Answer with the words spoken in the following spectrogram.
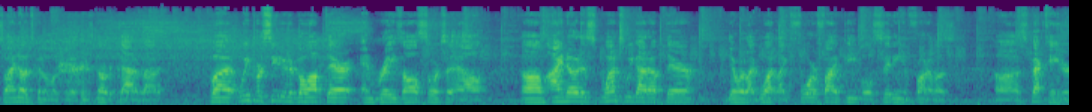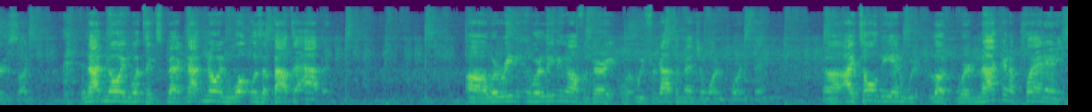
So I know it's going to look good. There's no doubt about it. But we proceeded to go up there and raise all sorts of hell. Um, I noticed once we got up there, there were like what, like four or five people sitting in front of us, uh, spectators, like not knowing what to expect, not knowing what was about to happen. Uh, we're reading. We're leaving off a very. We forgot to mention one important thing. Uh, I told Ian, we, look, we're not gonna plan anything.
